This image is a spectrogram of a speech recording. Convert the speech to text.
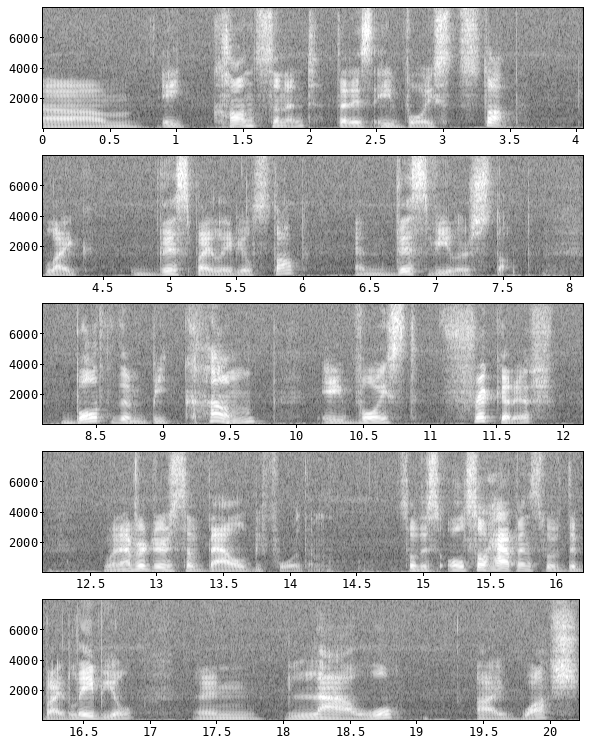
um, a consonant that is a voiced stop, like this bilabial stop and this velar stop. Both of them become a voiced fricative whenever there's a vowel before them. So this also happens with the bilabial in lavo, I wash,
